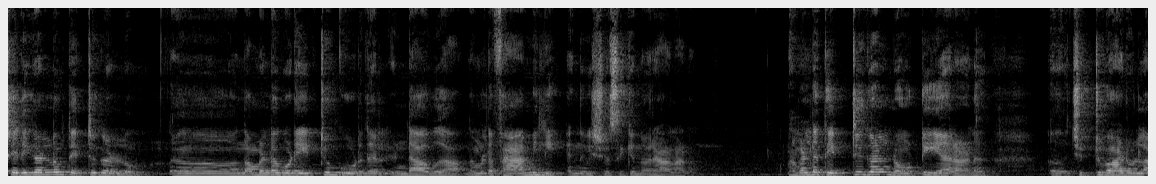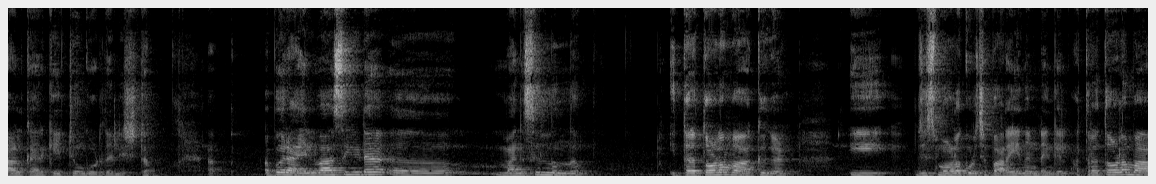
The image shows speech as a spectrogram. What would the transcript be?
ശരികളിലും തെറ്റുകളിലും നമ്മളുടെ കൂടെ ഏറ്റവും കൂടുതൽ ഉണ്ടാവുക നമ്മളുടെ ഫാമിലി എന്ന് വിശ്വസിക്കുന്ന ഒരാളാണ്. നമ്മളുടെ തെറ്റുകൾ നോട്ട് ചെയ്യാനാണ് ചുറ്റുപാടുള്ള ആൾക്കാർക്ക് ഏറ്റവും കൂടുതൽ ഇഷ്ടം. അപ്പോൾ ഒരു അയൽവാസിയുടെ മനസ്സിൽ നിന്ന് ഇത്രത്തോളം വാക്കുകൾ ഈ ജിസ്മോളെ കുറിച്ച് പറയുന്നുണ്ടെങ്കിൽ അത്രത്തോളം ആ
